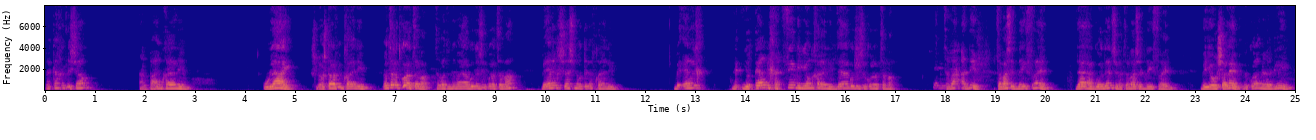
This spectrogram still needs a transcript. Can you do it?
לקחת לשם אלפיים חיילים. אולי שלושת אלפים חיילים. לא צריך את כל הצבא. הצבא, אתם יודעים מה היה הגודל של כל הצבא? בערך 600 אלף חיילים. בערך יותר מחצי מיליון חיילים. זה היה הגודל של כל הצבא. צבא אדיר. הצבא של בני ישראל. זה היה הגודל של הצבא של בני ישראל. ויהושלם וכל המרגלים,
